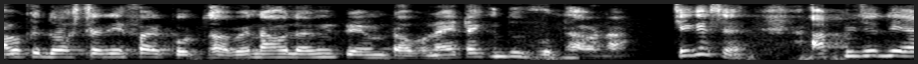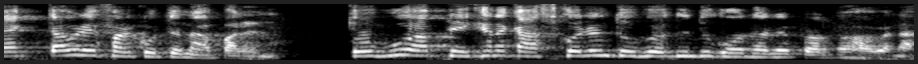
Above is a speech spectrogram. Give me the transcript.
আমাকে দশটা রেফার করতে হবে, না হলে আমি পেমেন্ট পাবো না। এটা কিন্তু ভুল ধারণা, ঠিক আছে? আপনি যদি একটাও রেফার করতে না পারেন, তবুও আপনি এখানে কাজ করেন, তবুও কিন্তু কোনো ধরনের প্রবলেম হবে না।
